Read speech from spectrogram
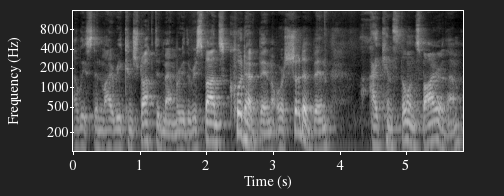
at least in my reconstructed memory, the response could have been or should have been, I can still inspire them.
